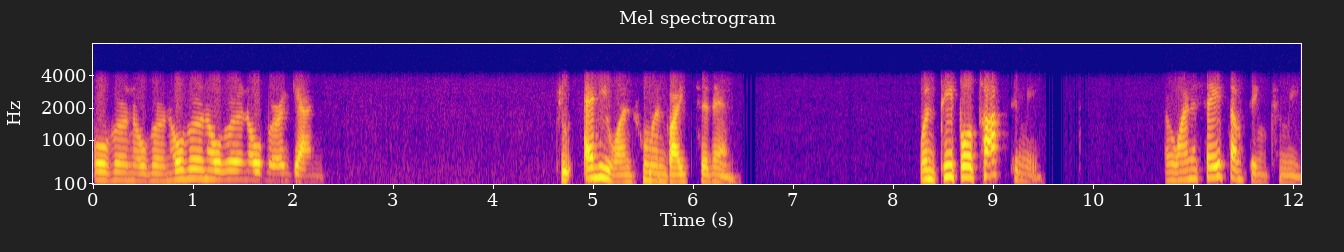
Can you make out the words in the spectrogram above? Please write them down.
over and over and over and over and over again to anyone who invites it in. When people talk to me or want to say something to me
